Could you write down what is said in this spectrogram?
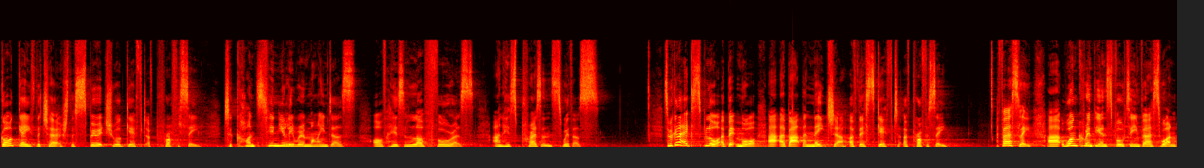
God gave the church the spiritual gift of prophecy to continually remind us of his love for us and his presence with us. So, we're going to explore a bit more uh, about the nature of this gift of prophecy. Firstly, uh, 1 Corinthians 14, verse 1,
